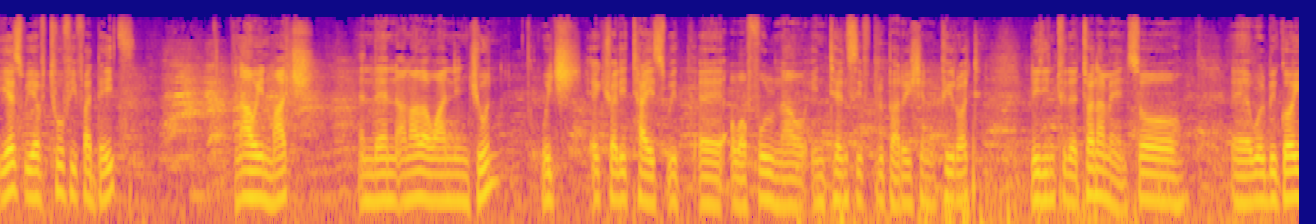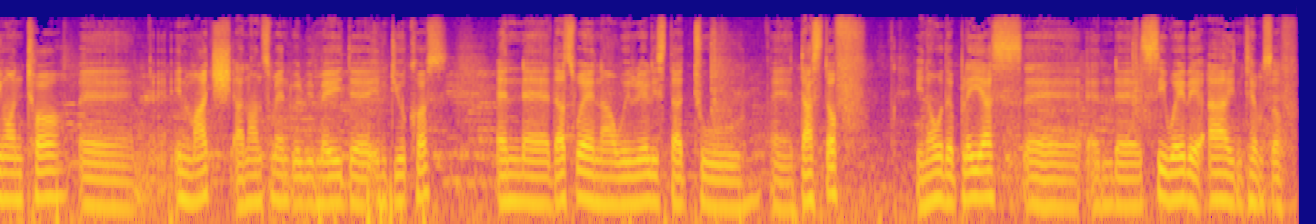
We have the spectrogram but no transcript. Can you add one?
Yes, we have two FIFA dates now in March and then another one in June, which actually ties with uh, our full now intensive preparation period leading to the tournament. So uh, we'll be going on tour uh, in March. Announcement will be made uh, in due course, and uh, that's where now we really start to uh, dust off, you know, the players and see where they are in terms of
